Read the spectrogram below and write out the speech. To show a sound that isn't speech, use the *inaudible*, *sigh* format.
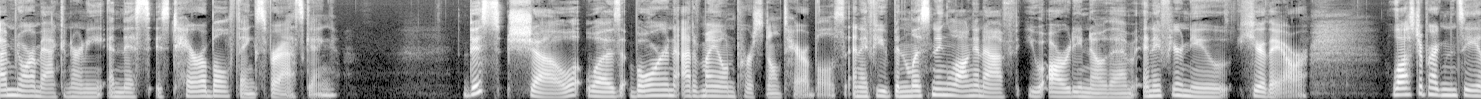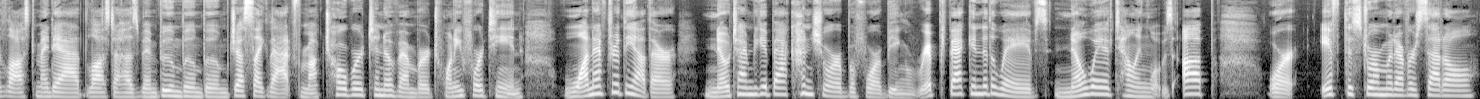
I'm Nora McInerney, and this is Terrible Thanks for Asking. This show was born out of my own personal terribles, and if you've been listening long enough, you already know them. And if you're new, here they are. Lost a pregnancy, lost my dad, lost a husband, boom, boom, boom, just like that from October to November 2014, one after the other, no time to get back on shore before being ripped back into the waves, no way of telling what was up or if the storm would ever settle.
